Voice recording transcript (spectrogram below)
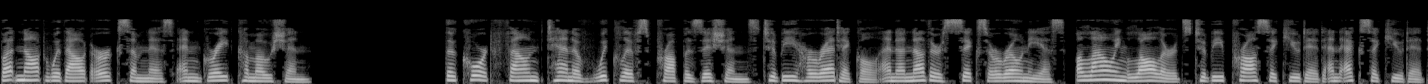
but not without irksomeness and great commotion. The court found ten of Wycliffe's propositions to be heretical and another six erroneous, allowing Lollards to be prosecuted and executed.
